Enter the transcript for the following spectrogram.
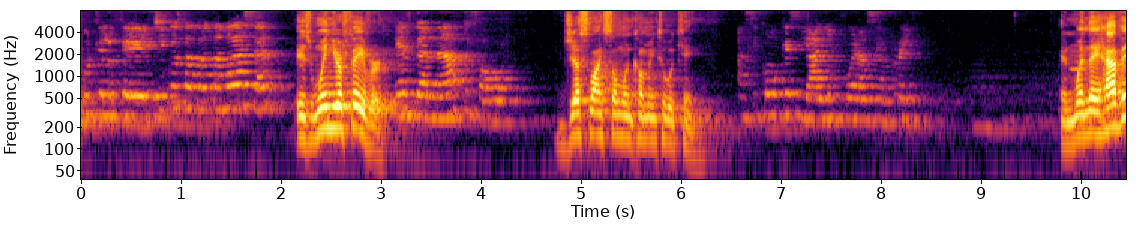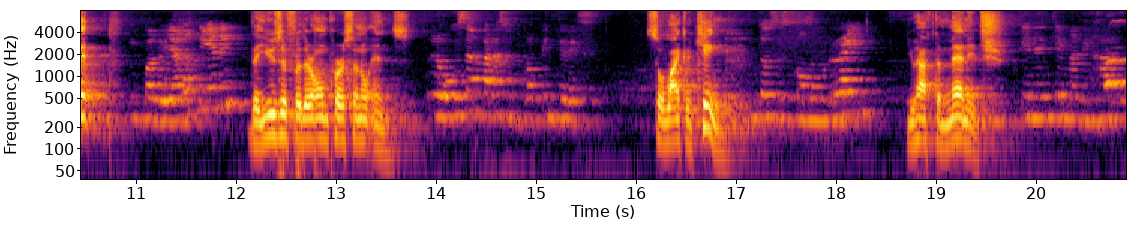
Porque lo que el chico está tratando de hacer is win your favor, es ganar tu favor, just like someone coming to a king. así como que si alguien fuera a ser un rey. And when they have it, Y cuando ya lo tienen, they use it for their own personal ends. lo usan para su propio interés. So, like a king, Entonces, como un rey, you have to manage tienen que manejarlo.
